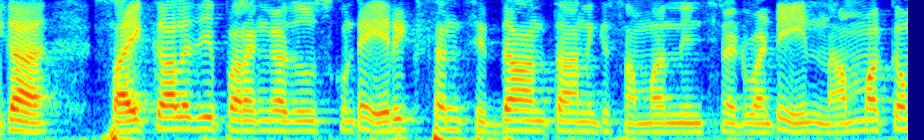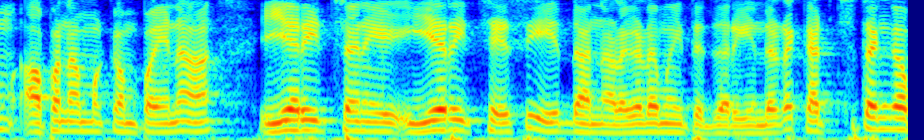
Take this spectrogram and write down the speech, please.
ఇక సైకాలజీ పరంగా చూసుకుంటే ఎరిక్సన్ సిద్ధాంతానికి సంబంధించినటువంటి నమ్మకం అపనమ్మకం పైన ఇయర్ ఇచ్ అనే ఇయర్ ఇచ్చేసి దాన్ని అడగడం అయితే జరిగిందట. ఖచ్చితంగా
